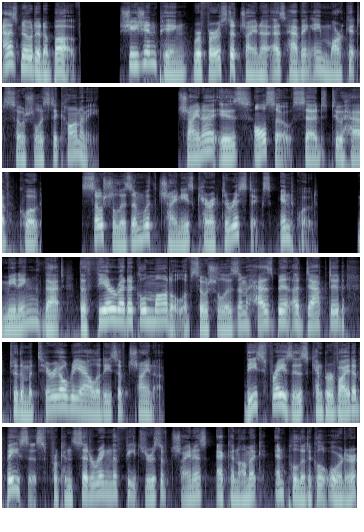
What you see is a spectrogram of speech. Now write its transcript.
As noted above, Xi Jinping refers to China as having a market socialist economy. China is also said to have, quote, socialism with Chinese characteristics, end quote, meaning that the theoretical model of socialism has been adapted to the material realities of China. These phrases can provide a basis for considering the features of China's economic and political order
